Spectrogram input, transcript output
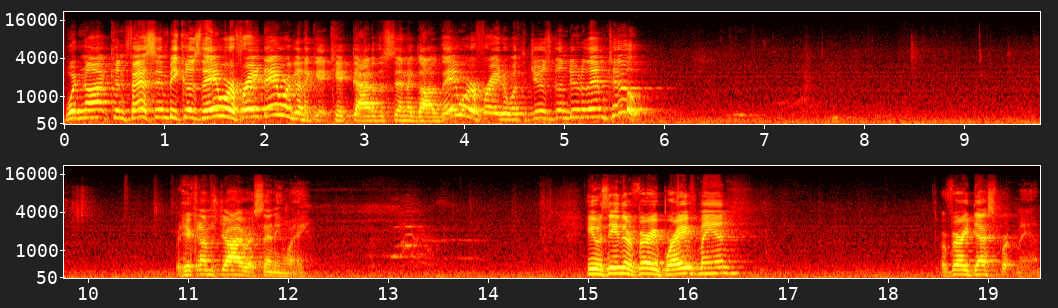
would not confess him because they were afraid they were going to get kicked out of the synagogue. They were afraid of what the Jews were going to do to them too. But here comes Jairus anyway. He was either a very brave man or a very desperate man.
